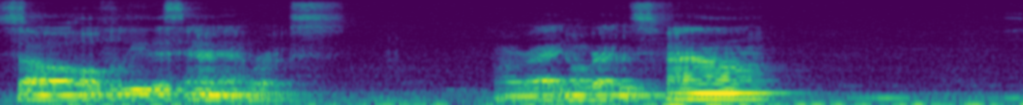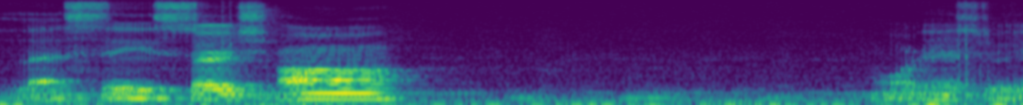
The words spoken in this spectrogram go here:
So hopefully this internet works. Right, no records found. Let's see, search all. Order history.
